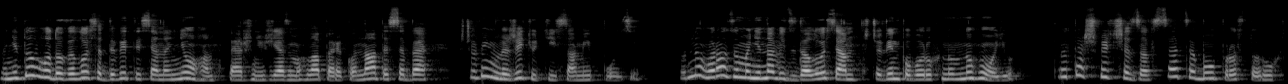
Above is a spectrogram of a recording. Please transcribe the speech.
Мені довго довелося дивитися на нього, перш ніж я змогла переконати себе, що він лежить у тій самій позі. Одного разу мені навіть здалося, що він поворухнув ногою, проте швидше за все це був просто рух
